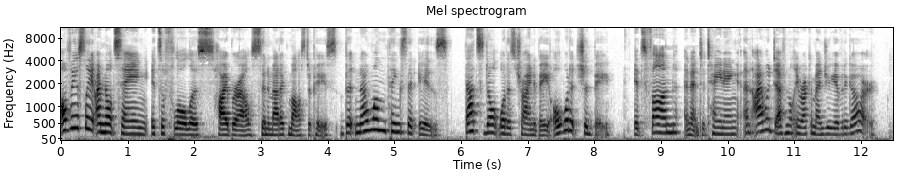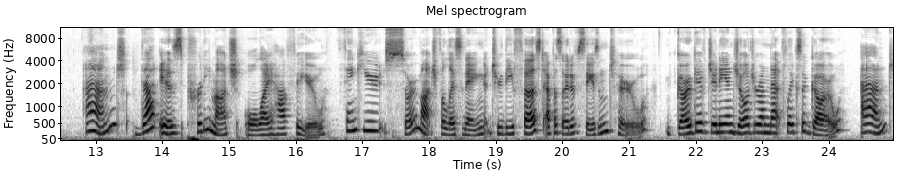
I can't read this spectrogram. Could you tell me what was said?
Obviously, I'm not saying it's a flawless, highbrow, cinematic masterpiece, but no one thinks it is. That's not what it's trying to be, or what it should be. It's fun and entertaining, and I would definitely recommend you give it a go. And that is pretty much all I have for you. Thank you so much for listening to the first episode of season two go give Ginny and Georgia on Netflix a go. And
